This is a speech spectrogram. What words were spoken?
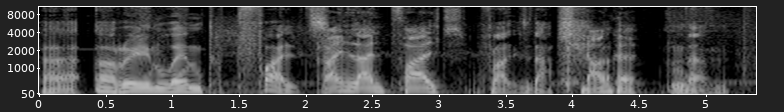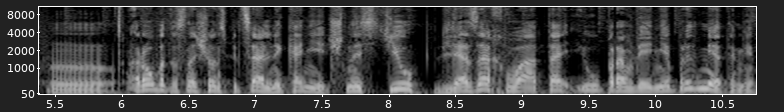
а, Рейнленд-Пфальц. Rheinland-Pfalz. Пфальц, да. Danke. Да. Робот оснащен специальной конечностью для захвата и управления предметами.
